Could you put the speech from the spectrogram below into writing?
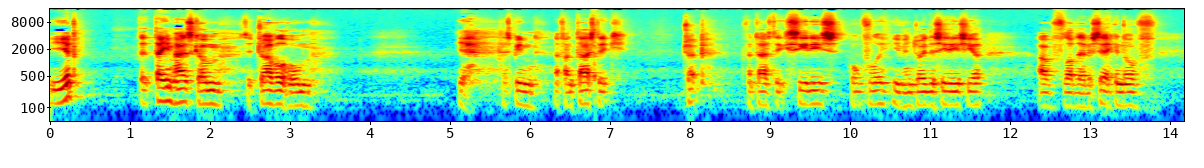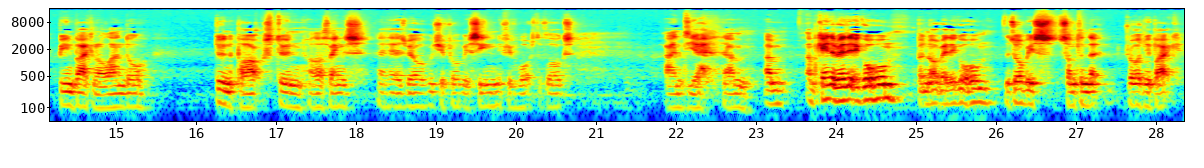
Yep, the time has come to travel home. Yeah, it's been a fantastic trip, fantastic series. Hopefully, you've enjoyed the series here. I've loved every second of being back in Orlando, doing the parks, doing other things uh, as well, which you've probably seen if you've watched the vlogs. And yeah, um, I'm I'm kind of ready to go home, but not ready to go home. There's always something that draws me back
